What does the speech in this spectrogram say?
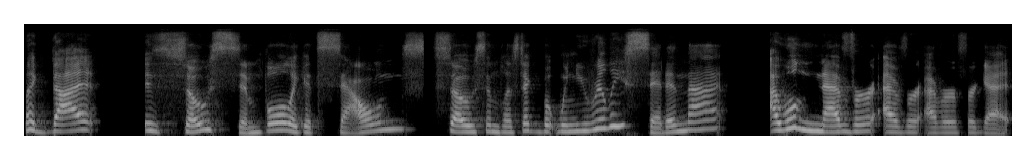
Like that is so simple. Like it sounds so simplistic, but when you really sit in that, I will never, ever, ever forget.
